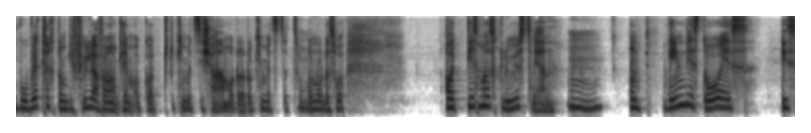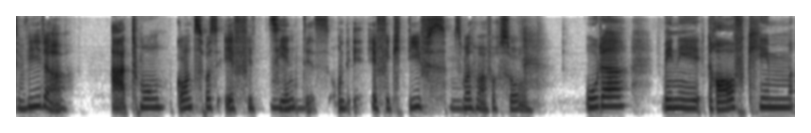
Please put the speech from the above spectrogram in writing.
wo wirklich dann Gefühle aufkommen, okay, oh Gott, da kommt jetzt die Scham oder da kommt jetzt der Zorn oder so. Aber das muss gelöst werden. Mhm. Und wenn das da ist, ist wieder Atmung ganz was Effizientes und e- Effektives. Das muss man einfach sagen. Oder wenn ich draufkomme,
